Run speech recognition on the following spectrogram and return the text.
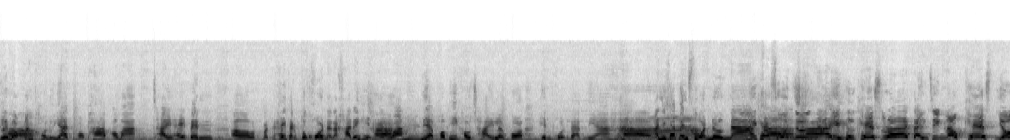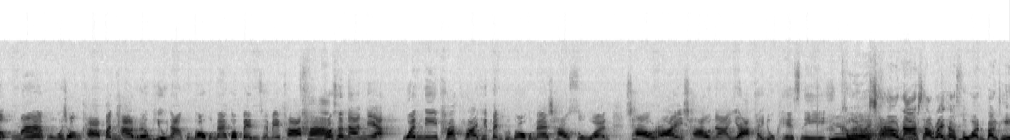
เลยบอกค่ะงั้นขออนุญาตขอภาพเอามาใช้ให้เป็นเอ่อให้จากทุกคนอะนะคะได้เห็นกันค่ะว่าเนี่ยพอพี่เขาใช้แล้วก็เห็นผลแบบเนี้ยค่ะค่ะ อันนี้แค่เป็นส่วนหนึ่งนะแค่ส่วนหนึ่งนะใช่นี่คือเคสแรกแต่จริงๆแล้วเคสเยอะมากคุณผู้ชมค่ะ ปัญหาเรื่องผิวหนังคุณพ่อคุณแม่ก็เป็นใช่ไหมคะค่ะเพราะฉะนั้นเนี่ยวันนี้ถ้าใครที่เป็นคุณพ่อคุณแม่ชาวสวน ชาวไร่ชาวนาอยากให้ดูเคสนี้ คืออะไระชาวนาชาวไร่ชาวสวนบางที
